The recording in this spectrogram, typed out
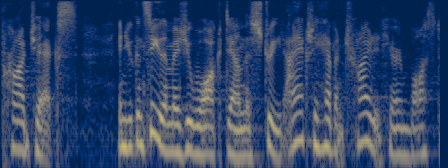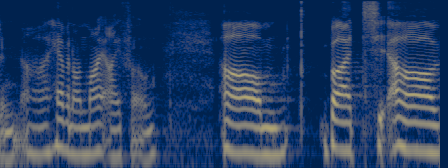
projects, and you can see them as you walk down the street. I actually haven't tried it here in Boston. Uh, I have it on my iPhone. Um, but uh,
